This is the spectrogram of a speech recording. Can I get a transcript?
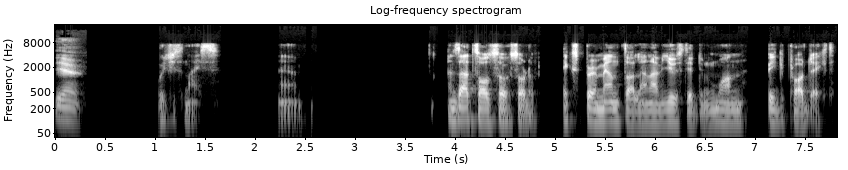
Yeah, which is nice. Um, and that's also sort of experimental, and I've used it in one big project,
